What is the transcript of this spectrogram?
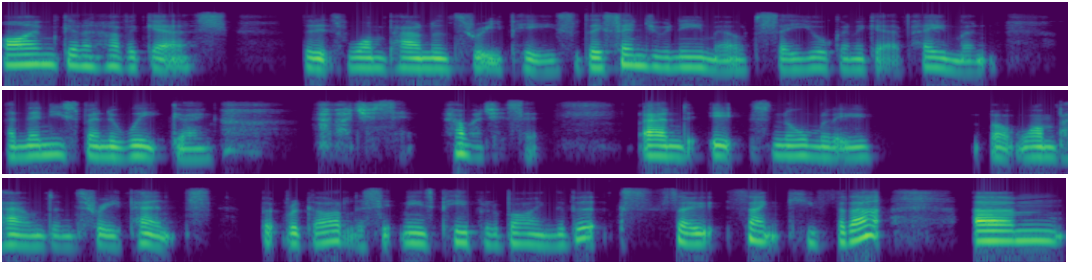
I'm going to have a guess that it's one pound and three p. So they send you an email to say you're going to get a payment, and then you spend a week going, how much is it? How much is it? And it's normally like one pound and three pence. But regardless, it means people are buying the books. So thank you for that. Um,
